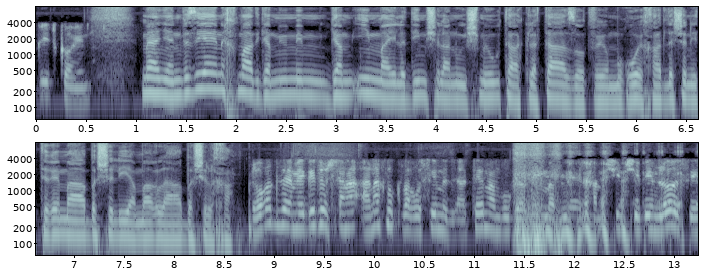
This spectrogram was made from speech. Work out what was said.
ביטקוין. מעניין, וזה יהיה נחמד גם אם, גם אם הילדים שלנו ישמעו את ההקלטה הזאת ויאמרו אחד לשני, תראה מה אבא שלי אמר לאבא שלך. לא רק זה, הם יגידו שאנחנו כבר עושים את זה, אתם המבוגרים, הבני 50-70 לא עושים,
